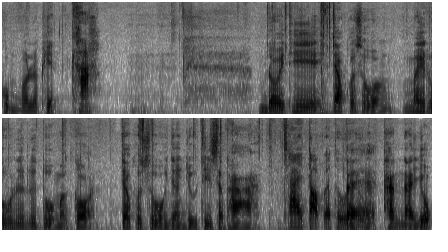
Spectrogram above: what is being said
คุมมลพิษ ค่ะ โดยที่เจ้ากระทรวงไม่รู้เนื้อรู้ตัวมาก่อน เจ้ากระทรวงยังอยู่ที่สภา ใช่ตอบกระทู้แต่ท่านนายก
